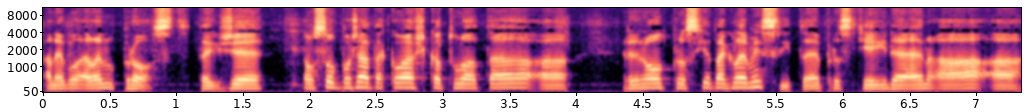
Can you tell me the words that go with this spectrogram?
anebo Ellen Prost. Takže tam jsou pořád taková škatulata a Renault prostě takhle myslí. To je prostě její DNA a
